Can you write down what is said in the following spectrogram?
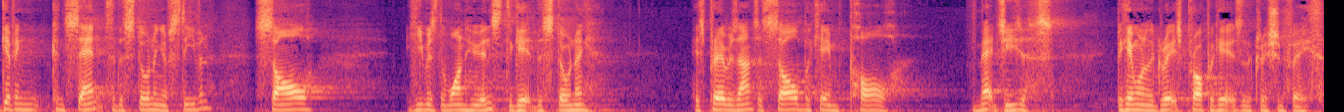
giving consent to the stoning of Stephen, Saul, he was the one who instigated the stoning. His prayer was answered. Saul became Paul. He met Jesus, became one of the greatest propagators of the Christian faith.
